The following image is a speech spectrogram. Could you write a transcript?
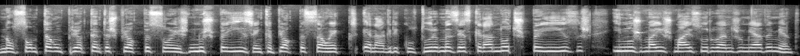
não são tão, tantas preocupações nos países em que a preocupação é, que, é na agricultura, mas é se calhar noutros países e nos meios mais urbanos, nomeadamente.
